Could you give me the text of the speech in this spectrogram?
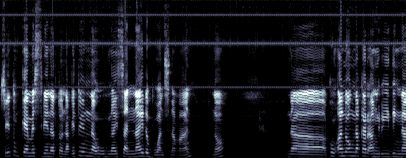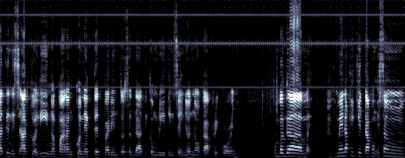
So, itong chemistry na to, nak, ito yung nauugnay sa Knight of Wands naman, no? Na kung ano ang nakaraang reading natin is actually, no, parang connected pa rin to sa dati kong reading sa inyo, no, Capricorn. Kumbaga, may, may nakikita kong isang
